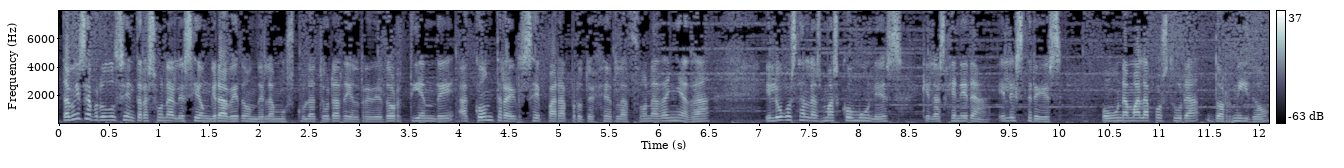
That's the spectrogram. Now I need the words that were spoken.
También se producen tras una lesión grave donde la musculatura de alrededor tiende a contraerse para proteger la zona dañada. Y luego están las más comunes, que las genera el estrés o una mala postura dormido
